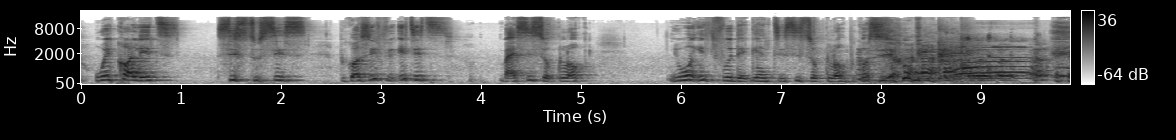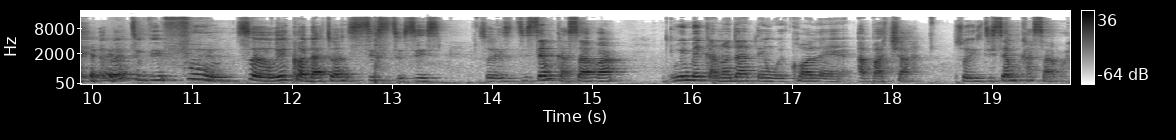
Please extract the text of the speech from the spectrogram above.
we call it six to six. Because if you eat it by six o'clock, you won't eat food again till six o'clock because you're, you're going to be full. So we call that one six to six. So it's the same cassava. We make another thing we call uh, abacha. So it's the same cassava.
